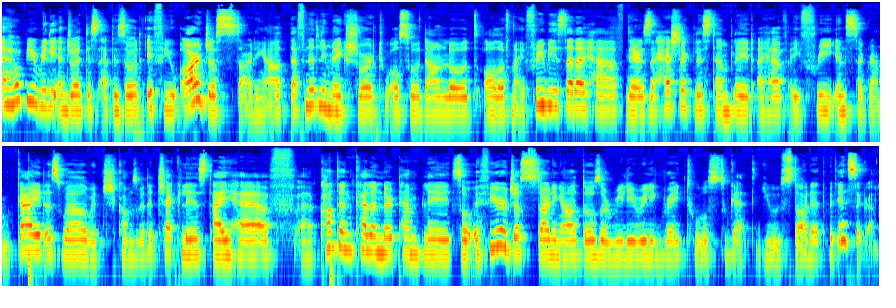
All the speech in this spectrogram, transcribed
I hope you really enjoyed this episode. If you are just starting out, definitely make sure to also download all of my freebies that I have. There's a hashtag list template. I have a free Instagram guide as well, which comes with a checklist. I have a content calendar template. So if you're just starting out, those are really, really great tools to get you started with Instagram.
